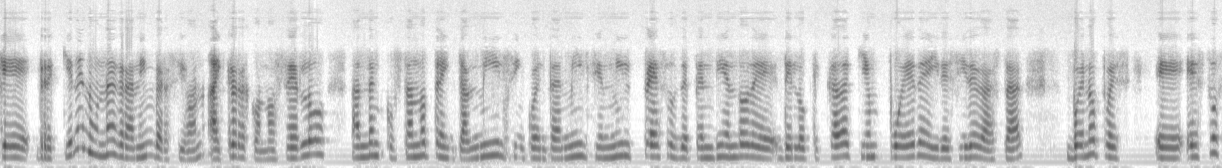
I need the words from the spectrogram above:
que requieren una gran inversión, hay que reconocerlo, andan costando 30 mil, 50 mil, 100 mil pesos, dependiendo de, de, lo que cada quien puede y decide gastar. Bueno, pues eh, estos,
